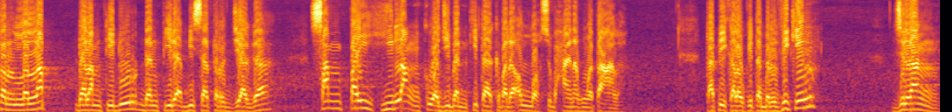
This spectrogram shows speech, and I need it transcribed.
terlelap dalam tidur dan tidak bisa terjaga sampai hilang kewajiban kita kepada Allah Subhanahu wa taala. Tapi kalau kita berzikir jelang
